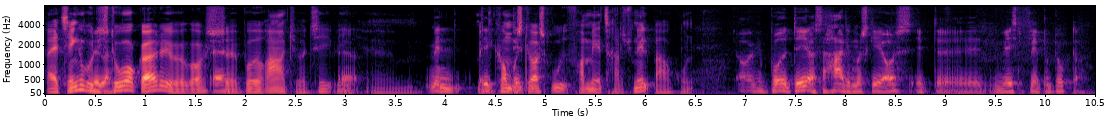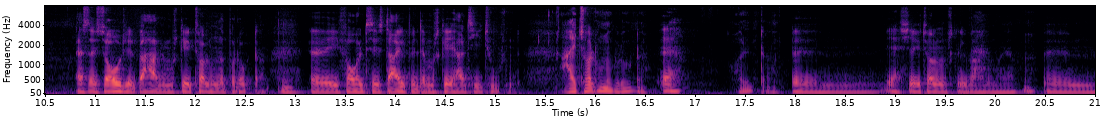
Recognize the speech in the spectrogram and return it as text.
og jeg tænker på, at de store gør det jo også, ja. Både radio og tv. Ja. Øh, men, men det, de kommer måske det, også ud fra mere traditionel baggrund. Både det, og så har de måske også et øh, væsentligt flere produkter. Altså i Sovjet, der har vi måske 1200 produkter, mm. øh, i forhold til Stylebit, der måske har 10.000. Har I 1200 produkter? Ja. Hold da. Øh, ja, cirka 1200 forskellige varenummer, ja. Mm. Øh,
